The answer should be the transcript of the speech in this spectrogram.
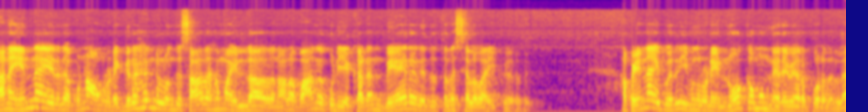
ஆனால் என்ன ஆயிடுது அப்படின்னா அவங்களுடைய கிரகங்கள் வந்து சாதகமாக இல்லாததுனால வாங்கக்கூடிய கடன் வேறு விதத்தில் செலவாகி போயிடுது அப்போ என்ன ஆகி போயிடுது இவங்களுடைய நோக்கமும் நிறைவேற போகிறதில்ல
